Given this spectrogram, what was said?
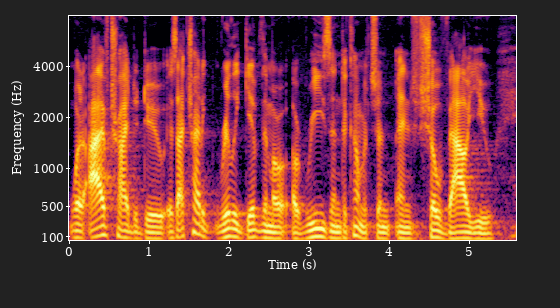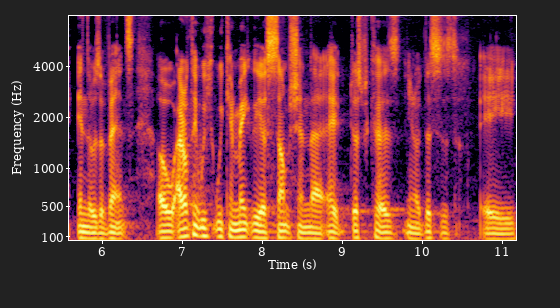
what I've tried to do is I try to really give them a, a reason to come and, and show value in those events. Oh, I don't think we, we can make the assumption that hey, just because you know this is a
